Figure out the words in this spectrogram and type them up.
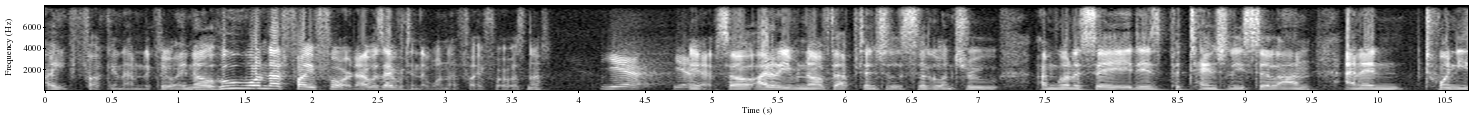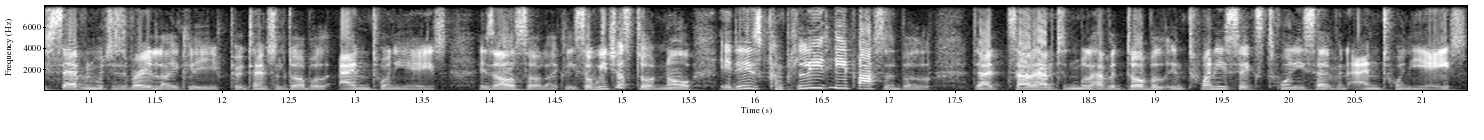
I fucking have no clue. I know who won that five four. That was Everton that won that five four, wasn't it? Yeah, yeah. Yeah, so I don't even know if that potential is still going through. I'm going to say it is potentially still on. And then 27, which is a very likely potential double, and 28 is also likely. So we just don't know. It is completely possible that Southampton will have a double in 26, 27, and 28.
